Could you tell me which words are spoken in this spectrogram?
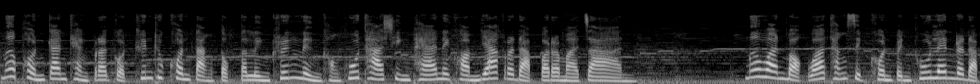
เมื่อผลการแข่งปรากฏขึ้นทุกคนต่างตกตะลึงครึ่งหนึ่งของผู้ท้าชิงแพ้ในความยากระดับปรมาจารย์ เมื่อวันบอกว่าทั้ง 10 คนเป็นผู้เล่นระดับ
